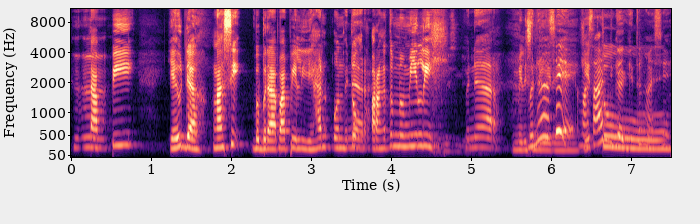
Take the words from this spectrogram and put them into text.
Mm-mm. tapi ya udah ngasih beberapa pilihan untuk Bener. orang itu memilih. Bener. Memilih Bener sendiri. sih, Mas An juga gitu gak sih?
